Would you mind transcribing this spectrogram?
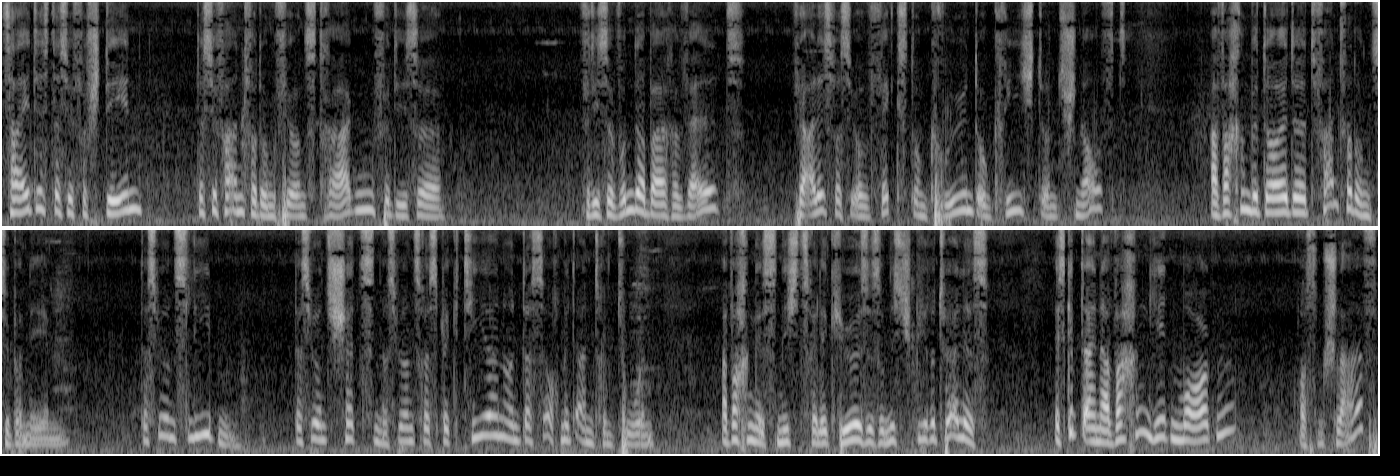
Zeit ist, dass wir verstehen, dass wir Verantwortung für uns tragen, für diese, für diese wunderbare Welt, für alles, was hier wächst und grünt und kriecht und schnauft. Erwachen bedeutet, Verantwortung zu übernehmen, dass wir uns lieben, dass wir uns schätzen, dass wir uns respektieren und das auch mit anderen tun. Erwachen ist nichts Religiöses und nichts Spirituelles. Es gibt ein Erwachen jeden Morgen aus dem Schlaf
